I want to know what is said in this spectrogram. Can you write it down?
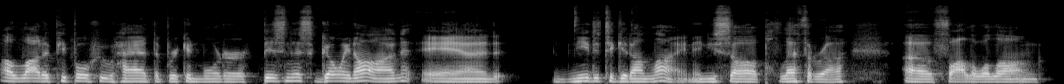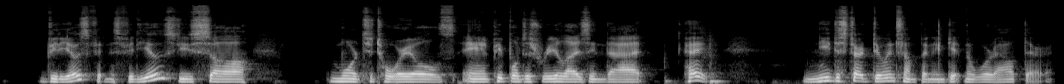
a lot of people who had the brick and mortar business going on and needed to get online. And you saw a plethora of follow along videos, fitness videos. You saw more tutorials and people just realizing that, hey, need to start doing something and getting the word out there.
